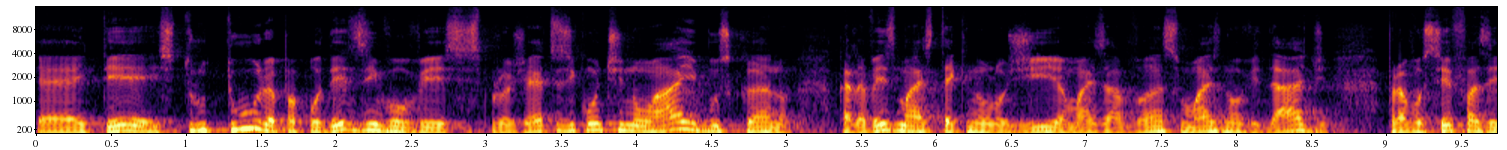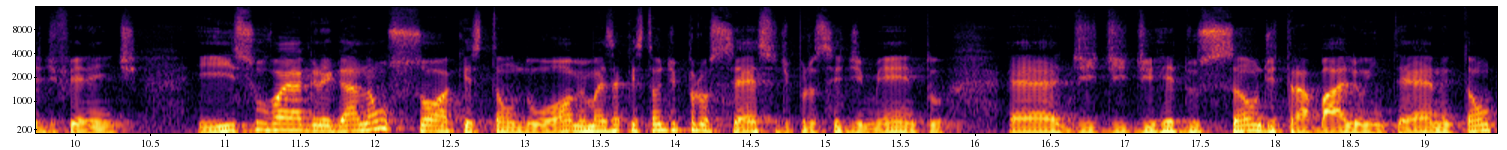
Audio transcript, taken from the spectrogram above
é, e ter estrutura para poder desenvolver esses projetos e continuar ir buscando cada vez mais tecnologia, mais avanço, mais novidade para você fazer diferente. E isso vai agregar não só a questão do homem, mas a questão de processo, de procedimento, é, de, de, de, redução de trabalho interno. Então,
